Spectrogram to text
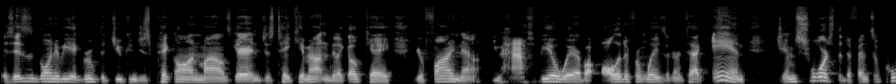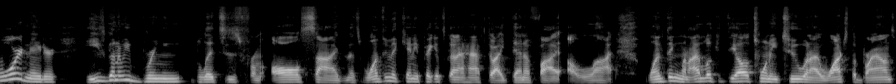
This isn't going to be a group that you can just pick on Myles Garrett and just take him out and be like, okay, you're fine now. You have to be aware about all the different ways they're going to attack. And Jim Schwartz, the defensive coordinator, he's going to be bringing blitzes from all sides. And that's one thing that Kenny Pickett's going to have to identify a lot. One thing when I look at the all 22, when I watch the Browns,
